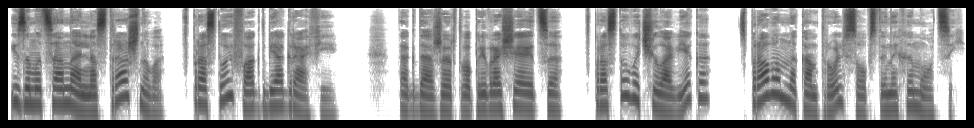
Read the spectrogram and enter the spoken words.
из эмоционально страшного в простой факт биографии. Тогда жертва превращается в простого человека с правом на контроль собственных эмоций.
